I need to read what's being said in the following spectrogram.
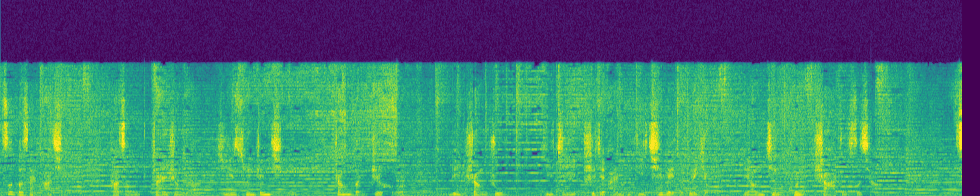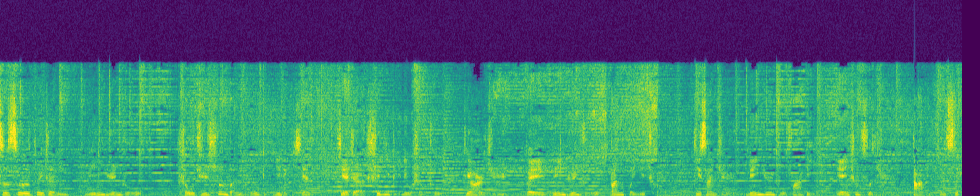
资格赛打起，她曾战胜了吉村真晴、张本智和、李尚洙以及世界排名第七位的队友。梁靖昆杀入四强，此次对阵林昀儒，首局孙文五比一领先，接着十一比六胜出。第二局被林昀儒扳回一城，第三局林昀儒发力，连胜四局，大比分四比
